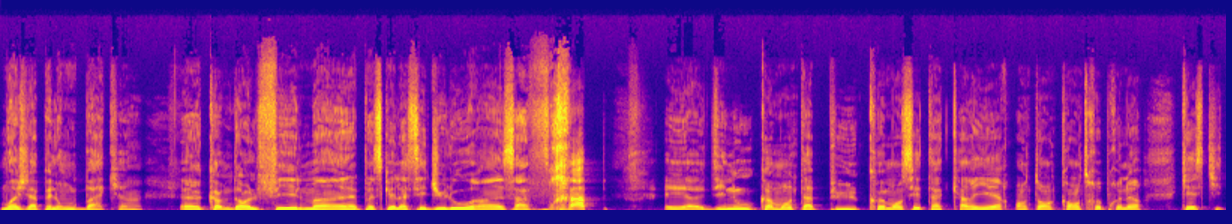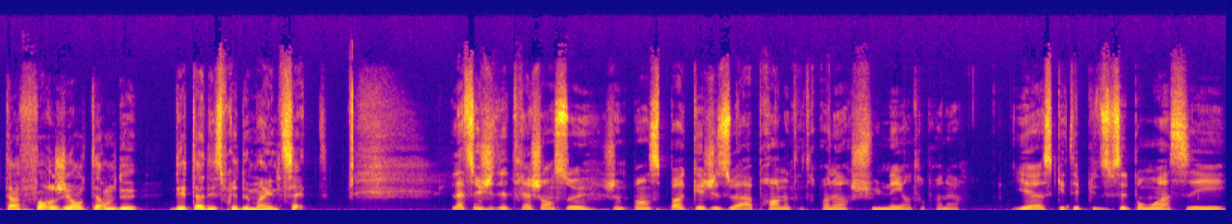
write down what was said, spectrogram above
Moi, je l'appelle Ong Bach, hein. euh, comme dans le film, hein, parce que là, c'est du lourd, hein, ça frappe. Et euh, dis-nous comment tu as pu commencer ta carrière en tant qu'entrepreneur. Qu'est-ce qui t'a forgé en termes d'état d'esprit, de mindset? Là-dessus, j'étais très chanceux. Je ne pense pas que j'ai dû apprendre à être entrepreneur. Je suis né entrepreneur. Ce qui était plus difficile pour moi, c'est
